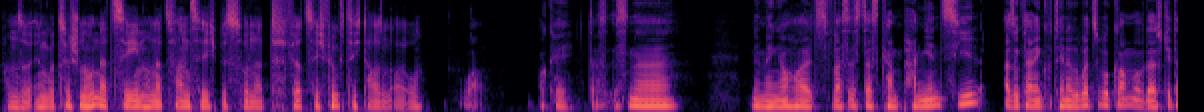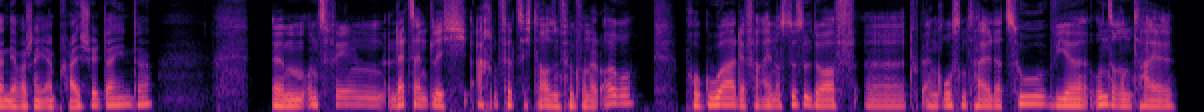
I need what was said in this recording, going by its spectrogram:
von so irgendwo zwischen 110, 120 bis 140, 50.000 Euro. Wow. Okay, das ist eine, eine Menge Holz. Was ist das Kampagnenziel? Also klar, den Container rüberzubekommen, aber da steht dann ja wahrscheinlich ein Preisschild dahinter. Ähm, uns fehlen letztendlich 48.500 Euro. Progua, der Verein aus Düsseldorf, äh, tut einen großen Teil dazu. Wir unseren Teil.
